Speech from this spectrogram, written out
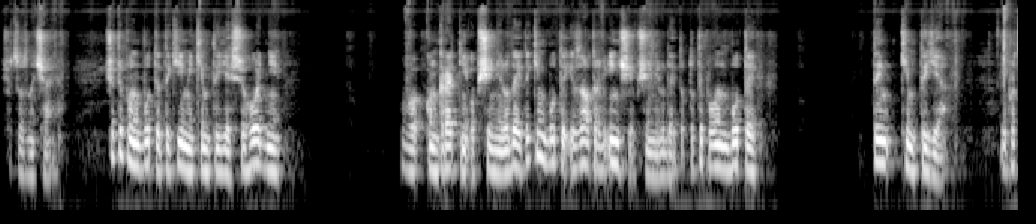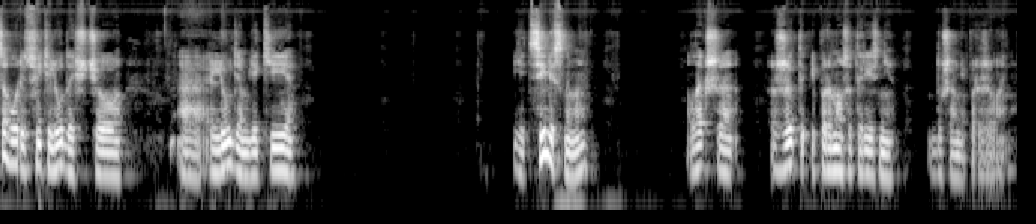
Що це означає? Що ти повинен бути таким, яким ти є сьогодні в конкретній общині людей, таким бути і завтра в іншій общині людей. Тобто ти повинен бути тим, ким ти є. І про це говорять в світі люди, що е, людям, які є цілісними, легше жити і переносити різні душевні переживання.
